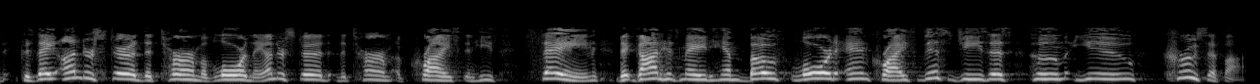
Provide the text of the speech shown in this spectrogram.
because they understood the term of Lord and they understood the term of Christ, and he's saying that God has made him both Lord and Christ, this Jesus whom you crucified.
